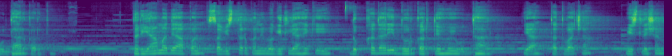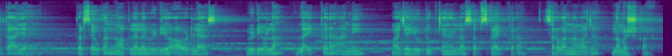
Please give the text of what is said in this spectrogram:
उद्धार करतो. तर यामध्ये आपण सविस्तरपणे बघितले आहे की दुःखदारी दूर करते हुए उद्धार या तत्वाच्या विश्लेषण काय आहे? तर सेवकांनो आपल्याला व्हिडिओ आवडल्यास व्हिडिओला लाईक करा आणि माझ्या यूट्यूब चॅनलला सबस्क्राईब करा. सर्वांना माझा नमस्कार.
